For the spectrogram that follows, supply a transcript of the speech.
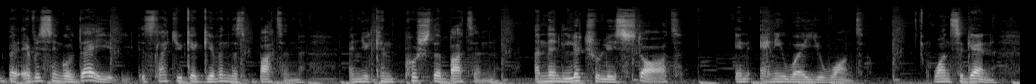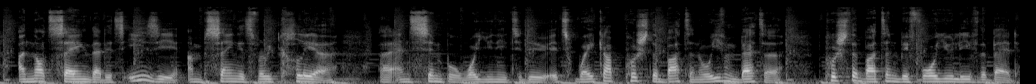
but every single day it's like you get given this button and you can push the button and then literally start in any way you want. Once again, I'm not saying that it's easy, I'm saying it's very clear uh, and simple what you need to do. It's wake up, push the button, or even better, push the button before you leave the bed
